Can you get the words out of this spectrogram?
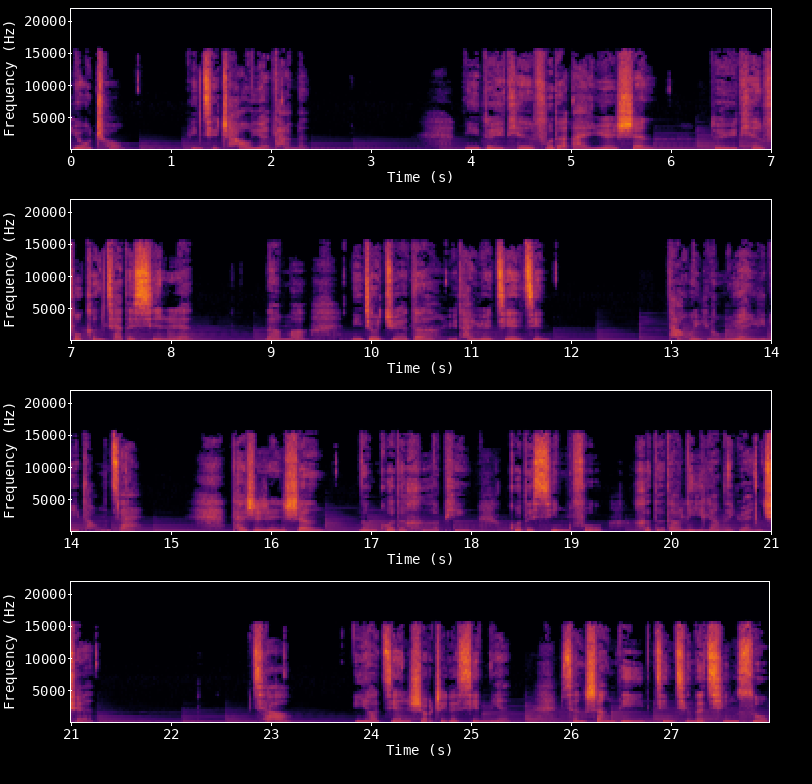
忧愁，并且超越他们。你对天赋的爱越深，对于天赋更加的信任。那么，你就觉得与他越接近，他会永远与你同在。他是人生能过得和平、过得幸福和得到力量的源泉。瞧，你要坚守这个信念，向上帝尽情的倾诉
